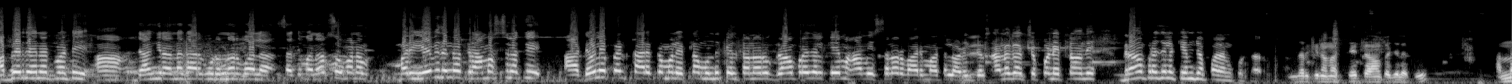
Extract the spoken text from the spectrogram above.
అభ్యర్థి అయినటువంటి ఆ జాంగీర్ అన్న గారు కూడా ఉన్నారు వాళ్ళ సత్యమన్నారు సో మనం మరి ఏ విధంగా గ్రామస్తులకి ఆ డెవలప్మెంట్ కార్యక్రమాలు ఎట్లా ముందుకెళ్తున్నారు? గ్రామ ప్రజలకు ఏం హామీ ఇస్తున్నారు? వారి మాటలు అడిగితే అన్నగారు చెప్పండి ఎట్లా ఉంది? గ్రామ ప్రజలకు ఏం చెప్పాలనుకుంటున్నారు? అందరికీ నమస్తే గ్రామ ప్రజలకు. అన్న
